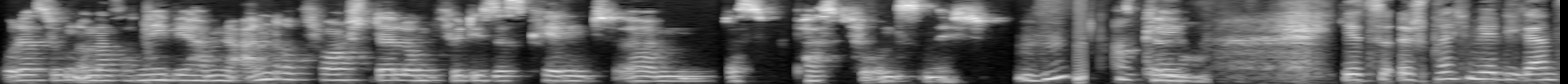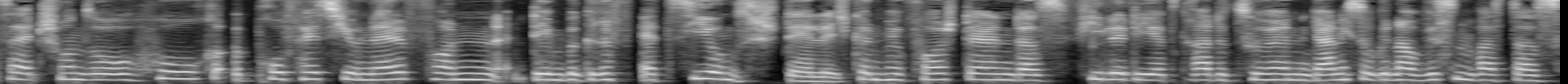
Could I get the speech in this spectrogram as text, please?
Oder das Jugendamt sagt, nee, wir haben eine andere Vorstellung für dieses Kind, ähm, das passt für uns nicht. Mhm. Okay. Genau. Jetzt äh, sprechen wir die ganze Zeit schon so hoch professionell von dem Begriff Erziehungsstelle. Ich könnte mir vorstellen, dass viele, die jetzt gerade zuhören, gar nicht so genau wissen, was das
